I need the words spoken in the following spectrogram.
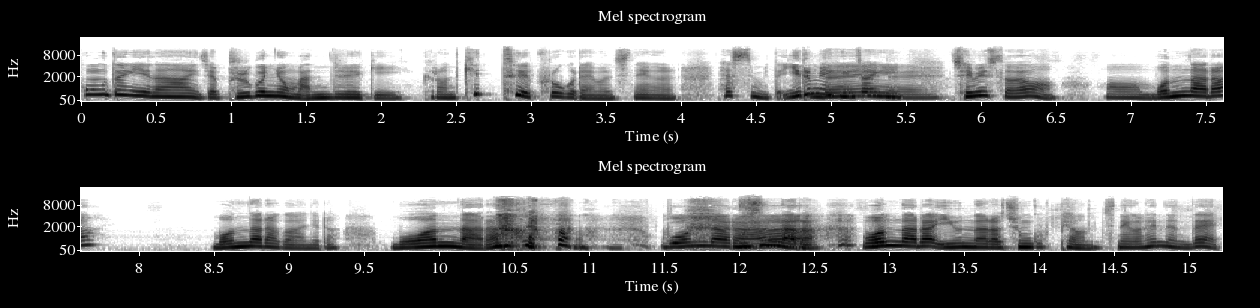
홍등이나 이제 붉은 용 만들기 그런 키트 프로그램을 진행을 했습니다. 이름이 네, 굉장히 네. 재밌어요. 어, 먼 나라? 먼 나라가 아니라 먼 나라 무언 나라 무슨 나라 먼 나라 이웃 나라 중국 편 진행을 했는데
